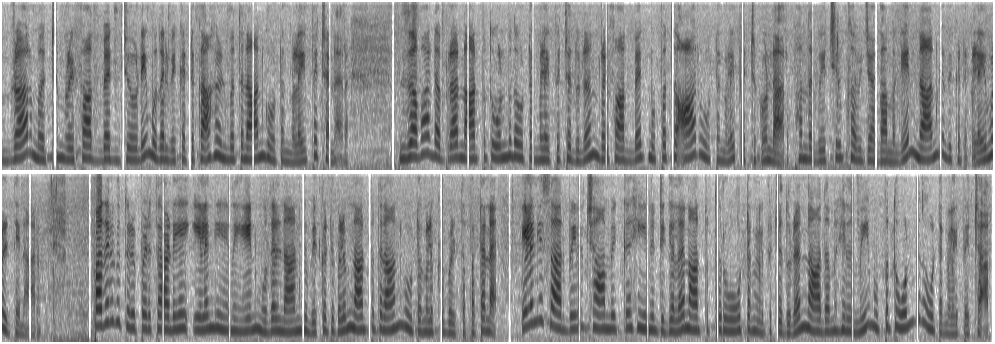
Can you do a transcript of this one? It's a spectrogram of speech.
அப்ரார் மற்றும் ரிஃபாத் பெக் ஜோடி முதல் விக்கெட்டுக்காக எண்பத்தி நான்கு ஓட்டங்களை பெற்றனர். ஜவாத் அப்ரார் நாற்பத்தி ஒன்பது ஓட்டங்களை பெற்றதுடன் ரிஃபாத் பெக் முப்பத்து ஆறு ஓட்டங்களை பெற்றுக்கொண்டார் பந்து வீச்சில் கவிஜா காமகேன் நான்கு விக்கெட்டுகளை வீழ்த்தினார். பதிலுக்கு துருப்பிடித்தாடிய இலங்கை அணியின் முதல் நான்கு விக்கெட்டுகளும் நாற்பத்தி நான்கு ஓட்டங்களுக்கு வீழ்த்தப்பட்டன. இலங்கை சார்பில் சாமிக்கு ஹீனடிகல நாற்பத்தொரு ஓட்டங்களை பெற்றதுடன் நாதம் ஹில்மி முப்பத்தி ஒன்பது ஓட்டங்களை பெற்றார்.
